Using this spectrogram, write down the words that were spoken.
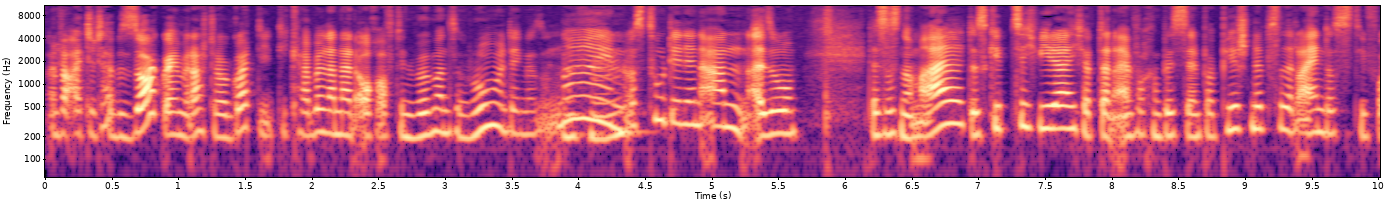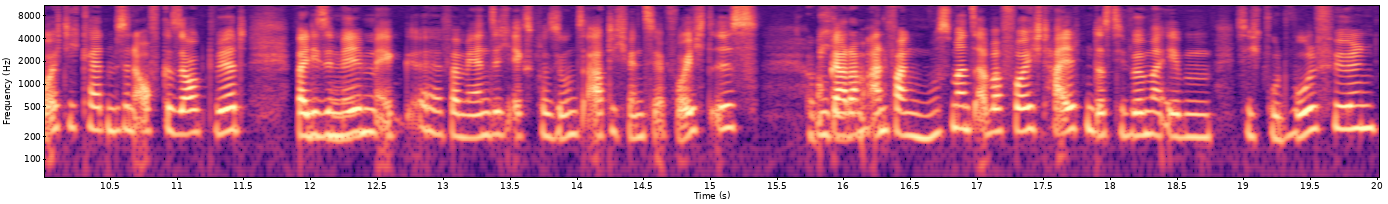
Und war halt total besorgt, weil ich mir dachte, oh Gott, die, die krabbeln dann halt auch auf den Würmern so rum und denke mir so, nein, was tut ihr denn an? Also, das ist normal, das gibt sich wieder. Ich habe dann einfach ein bisschen Papierschnipsel rein, dass die Feuchtigkeit ein bisschen aufgesaugt wird, weil diese Milben äh, vermehren sich explosionsartig, wenn es sehr feucht ist. Okay. Und gerade am Anfang muss man es aber feucht halten, dass die Würmer eben sich gut wohlfühlen.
